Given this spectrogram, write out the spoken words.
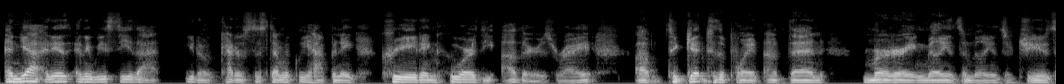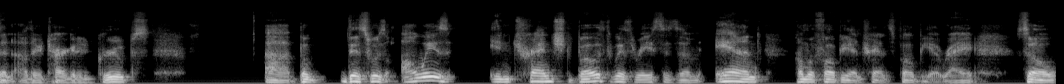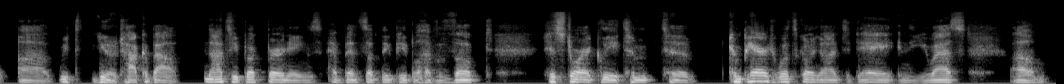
And yeah, it is. And we see that you know kind of systemically happening creating who are the others right? Um, to get to the point of then murdering millions and millions of jews and other targeted groups. Uh, but this was always entrenched both with racism and homophobia and transphobia right? So uh, we you know talk about nazi book burnings have been something people have evoked historically to to compare to what's going on today in the us um,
